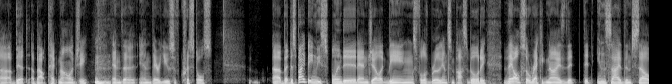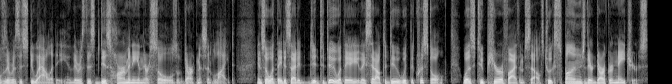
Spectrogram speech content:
uh, a bit about technology and the and their use of crystals. Uh, but despite being these splendid angelic beings full of brilliance and possibility, they also recognized that that inside themselves there was this duality. There was this disharmony in their souls of darkness and light. And so what they decided to do- what they, they set out to do with the crystal, was to purify themselves, to expunge their darker natures.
